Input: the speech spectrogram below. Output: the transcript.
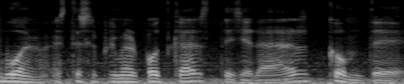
Bueno, este es el primer podcast de Gerard Comte.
